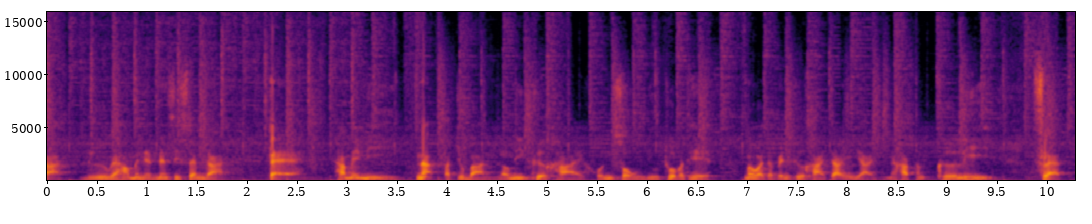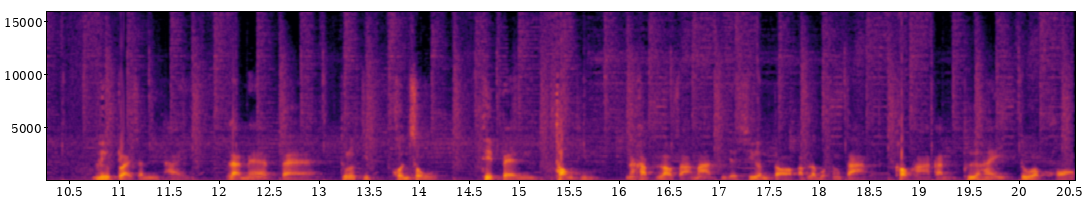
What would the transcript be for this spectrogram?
ได้ หรือ Warehouse Management System ได้ แต่ถ้าไม่มีณปัจจุบันเรามีเครือข่ายขนส่งอยู่ทั่วประเทศ ไม่ว่าจะเป็นเครือข่ายเจ้าใหญ่ๆนะครับทั้ง Curly Flat หรือไปรษณีย์ไทย และแม้แต่ธุรกิจขนส่งที่เป็นท้องถิ่น นะครับเราสามารถที่จะเชื่อมต่อกับระบบต่างๆ เข้าหากันเพื่อให้ตัวของ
